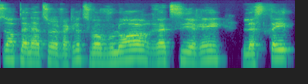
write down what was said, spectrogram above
sortes de nature. Fait que là, tu vas vouloir retirer le state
